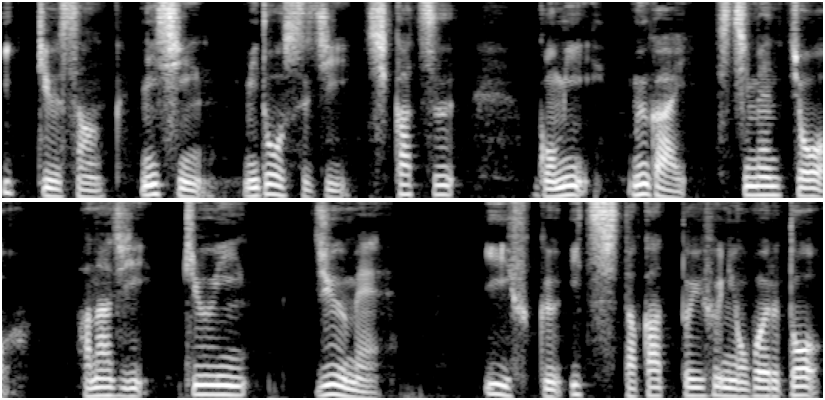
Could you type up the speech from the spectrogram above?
一休さん、二心、御堂筋、死活、ゴミ、無害、七面鳥、鼻血、吸引、十名、いい服、いつしたかというふうに覚えると、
